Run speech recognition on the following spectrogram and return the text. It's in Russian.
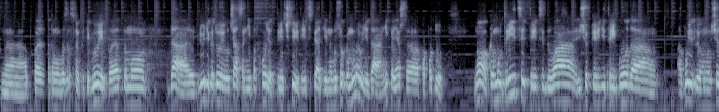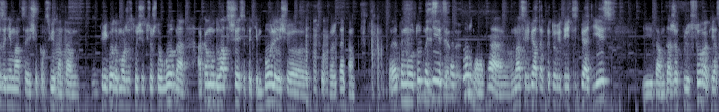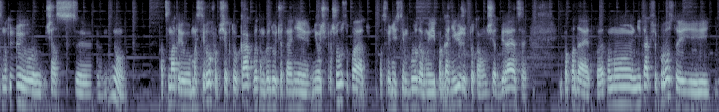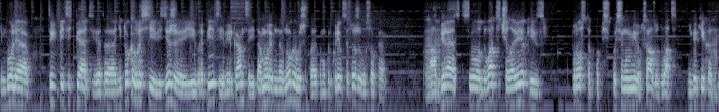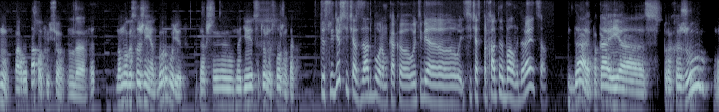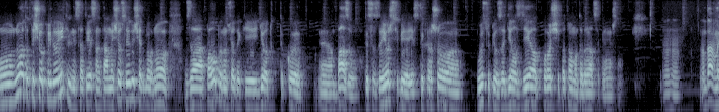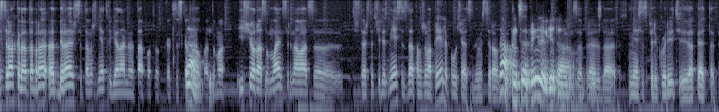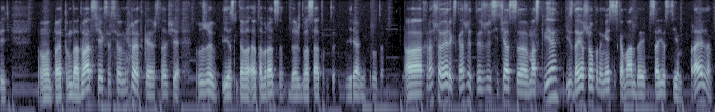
на, по этому возрастной категории, поэтому, да, люди, которые вот сейчас, они подходят 34-35 и на высоком уровне, да, они, конечно, попадут. Но кому 30, 32, еще впереди 3 года, а будет ли он вообще заниматься еще кроссфитом, там, три года может случиться все что угодно, а кому 26, это тем более еще сколько ждать там. Поэтому тут надеяться так сложно. Да, у нас ребята, которые 35 есть, и там даже плюс 40, я смотрю сейчас, э, ну, отсматриваю мастеров вообще, кто как. В этом году что-то они не очень хорошо выступают по сравнению с тем годом, и пока не вижу, кто там вообще отбирается и попадает. Поэтому не так все просто, и тем более 35 это не только в России, везде же и европейцы, и американцы, и там уровень намного выше, поэтому конкуренция тоже высокая. Mm-hmm. А отбирается всего 20 человек из просто по, по всему миру, сразу 20. Никаких, mm-hmm. ну, пару этапов и все. Да. Это намного сложнее отбор будет, так что надеяться тоже сложно так. Ты следишь сейчас за отбором, как э, у тебя э, сейчас проходной балл набирается? Да, пока я прохожу, ну, этот еще предварительный, соответственно, там еще следующий отбор, но за по опыту все-таки идет такой э, базу. Ты создаешь себе, если ты хорошо выступил, задел, сделал, проще потом отобраться, конечно. Угу. Ну да, в мастерах, когда отобра... отбираешься, там же нет регионального этапа, вот, как ты сказал. Да. Поэтому еще раз онлайн соревноваться, считаю, что через месяц, да, там же в апреле, получается, для мастеров. Да, в конце апреля где-то. В конце апреля, да. Месяц перекурить и опять топить. Вот, поэтому, да, 20 человек со всего мира, это, конечно, вообще уже, если там отобраться, даже 20-м, это нереально круто. А, хорошо, Эрик, скажи, ты же сейчас э, в Москве и сдаешь опыт вместе с командой Союз Тим, правильно?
